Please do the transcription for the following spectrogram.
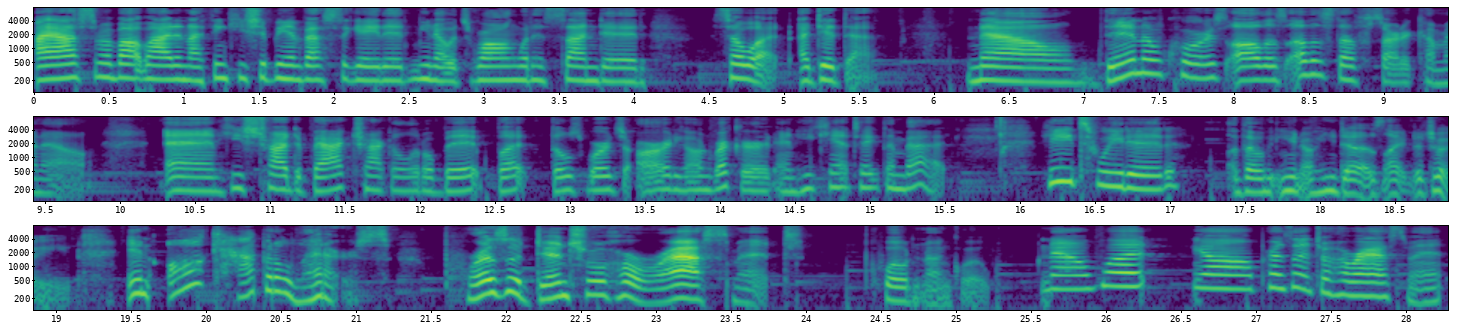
I asked him about Biden. I think he should be investigated. You know, it's wrong what his son did. So what? I did that." Now, then of course, all this other stuff started coming out and he's tried to backtrack a little bit, but those words are already on record and he can't take them back. He tweeted, though you know he does like to tweet, in all capital letters, presidential harassment, quote unquote. Now, what? Y'all, presidential harassment.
